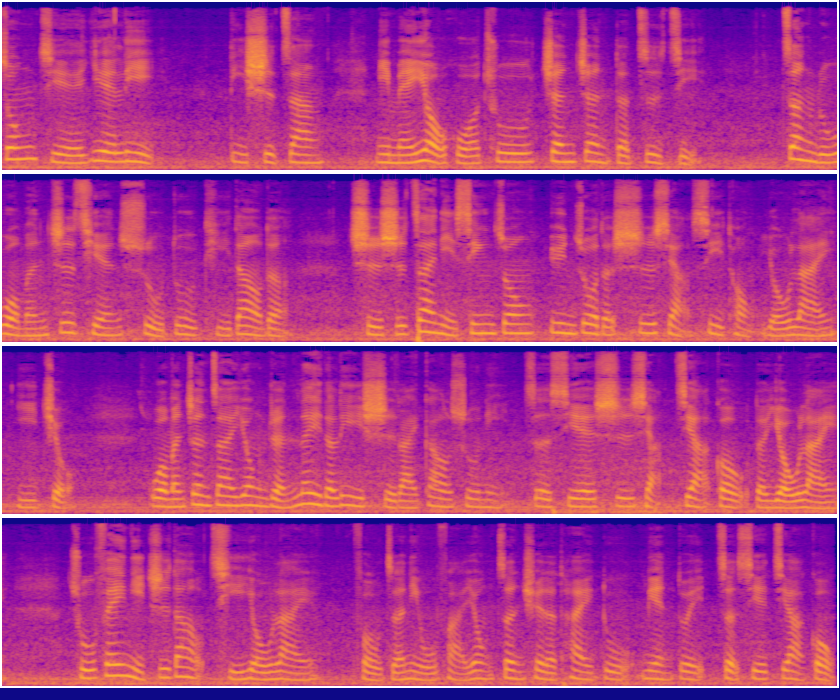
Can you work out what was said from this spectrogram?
终结业力第四章，你没有活出真正的自己。正如我们之前数度提到的，此时在你心中运作的思想系统由来已久。我们正在用人类的历史来告诉你这些思想架构的由来，除非你知道其由来。否则，你无法用正确的态度面对这些架构，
